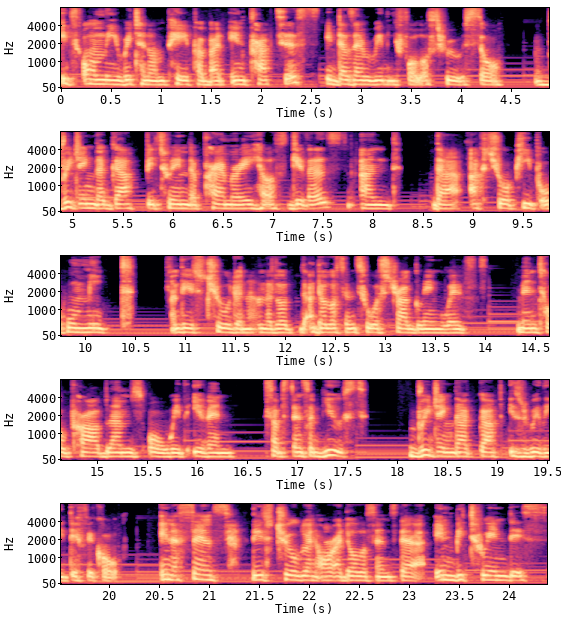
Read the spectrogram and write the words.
it's only written on paper, but in practice, it doesn't really follow through. So, bridging the gap between the primary health givers and the actual people who meet these children and adolescents who are struggling with mental problems or with even substance abuse, bridging that gap is really difficult in a sense, these children or adolescents, they're in between this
